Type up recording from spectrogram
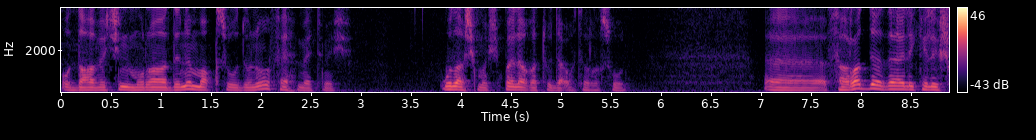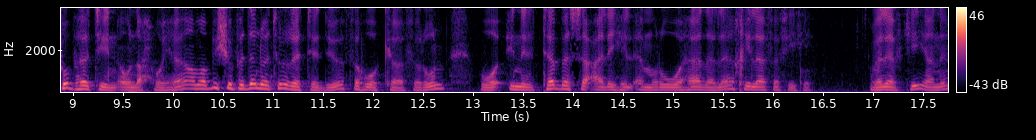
O davetin muradını, maksudunu fehmetmiş. Ulaşmış. Belagatu da'vatu Resul. فَرَدَّ ذَٰلِكَ لِشُبْهَةٍ اَوْ نَحْوِهَا Ama bir şüpheden ötürü reddediyor. فَهُوَ كَافِرٌ وَاِنْ الْتَبَسَ عَلَيْهِ الْاَمْرُ وَهَذَا لَا خِلَافَ ف۪يهِ Velev ki yani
